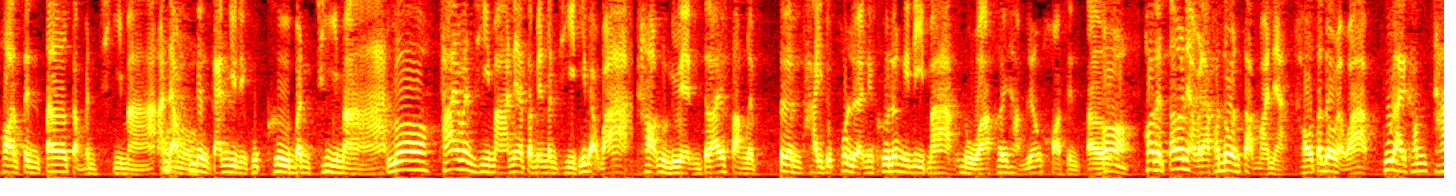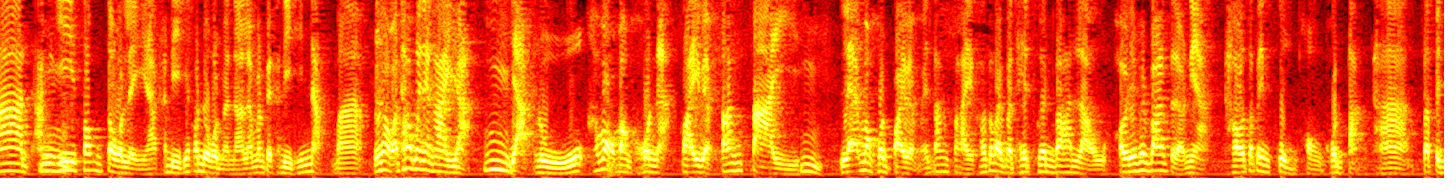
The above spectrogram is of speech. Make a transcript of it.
คอร์เซนเตอร์กับบัญชีม้า อันดับอ๋อ หนึ่งกันอยู่ในคุกคือบัญชีม้า เหรอ ใช่บัญชีม้าเนี่ยจะเป็นบัญชีที่แบบว่าเขาหนูเรียนจะเล่าให้ฟังเลยเตือนภัยทุกคนเลยอันนี้คือเรื่องนี้ดีมากหนูอะเคยถามเรื่องคอร์เซนเตอร์อ๋อคอร์เซนเตอร์เนี่ยเวลาเขาโดนจับมาเนี่ยเขาจะโดนแบบว่าผู้ไร้คำชาติอ้างยี่ซ่องโจรอะไรอย่างเงี้ยคดีที่เขาโดนแบบนั้นแล้วมันเป็นคดีที่หนักมากหนูถามว่าเท่ากันยังไงอะอืมอยากรู้เขาบอกบางคนอะไปแบบตั้งใจ อืม และบางคนไปแบบไม่ตั้งใจเขาจะไปประเทศเพื่อนบ้านเราพอประเทศเพื่อนบ้านเสร็จแล้วเนี่ยเขาจะเป็นกลุ่มของคนต่างชาติ จะเป็น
